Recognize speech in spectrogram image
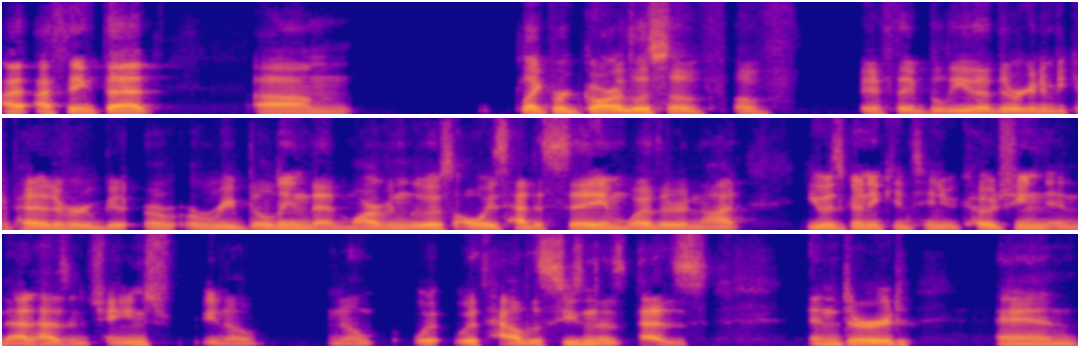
I, I think that, um, like, regardless of, of if they believe that they were going to be competitive or, or, or, rebuilding, that Marvin Lewis always had to say and whether or not he was going to continue coaching, and that hasn't changed. You know, you know, with, with how the season has, has endured, and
